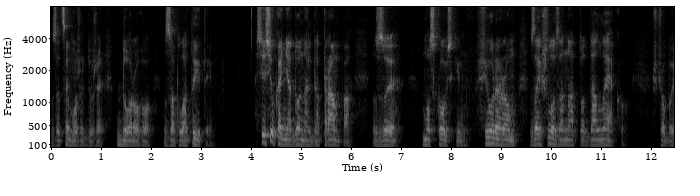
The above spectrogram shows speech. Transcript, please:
за це можуть дуже дорого заплатити. Сісюкання Дональда Трампа з московським фюрером зайшло занадто далеко, щоб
